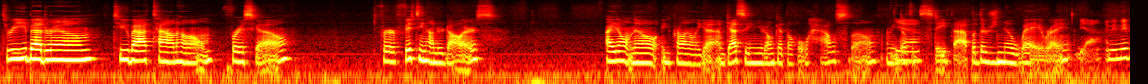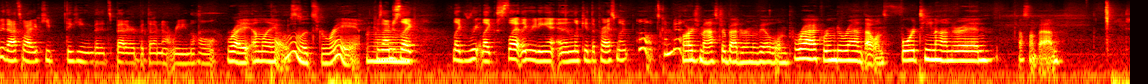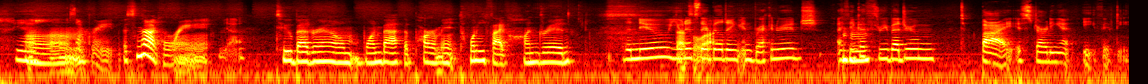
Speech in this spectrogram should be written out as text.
three bedroom, two bath townhome, Frisco, for fifteen hundred dollars. I don't know. You probably only get. I'm guessing you don't get the whole house though. I mean, it doesn't state that, but there's no way, right? Yeah. I mean maybe that's why I keep thinking that it's better, but then I'm not reading the whole Right. I'm like, oh, that's great. because I'm just Mm. like like re- like slightly reading it and then looking at the price I'm like, "Oh, it's come down." large master bedroom available in Breck, room to rent. That one's fourteen hundred. That's not bad. Yeah. Um, it's not great. It's not great. Yeah. Two bedroom, one bath apartment, twenty five hundred. The new units they're lot. building in Breckenridge, I think a Mhm. three bedroom to buy is starting at eight fifty.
